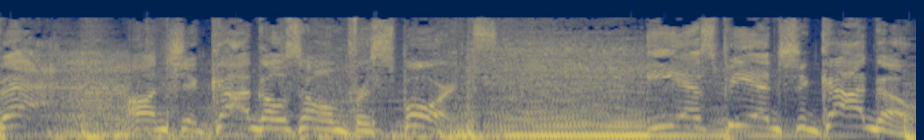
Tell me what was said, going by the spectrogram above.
back on Chicago's Home for Sports. ESPN Chicago.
